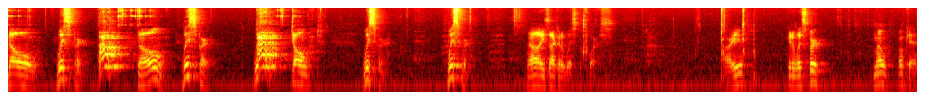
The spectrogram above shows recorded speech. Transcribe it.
No. Whisper. No. Whisper. Whisper. Don't. Whisper. Whisper. No, he's not going to whisper for us. Are you? Gonna whisper? No? Okay.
